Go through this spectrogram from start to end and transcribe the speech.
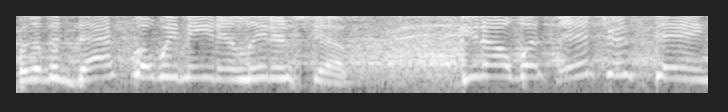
Because that's what we need in leadership. You know, what's interesting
